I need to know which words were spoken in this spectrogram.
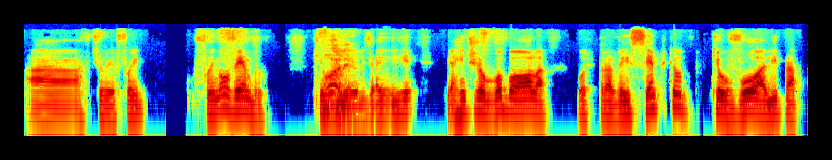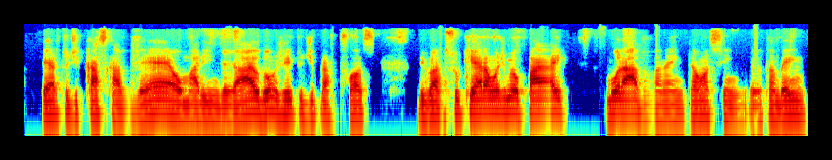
a. Deixa eu ver, foi, foi em novembro que eu Olha. vi eles. Aí e a gente jogou bola outra vez. Sempre que eu, que eu vou ali para perto de Cascavel, Maringá, eu dou um jeito de ir para Foz do Iguaçu, que era onde meu pai morava, né? Então, assim, eu também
